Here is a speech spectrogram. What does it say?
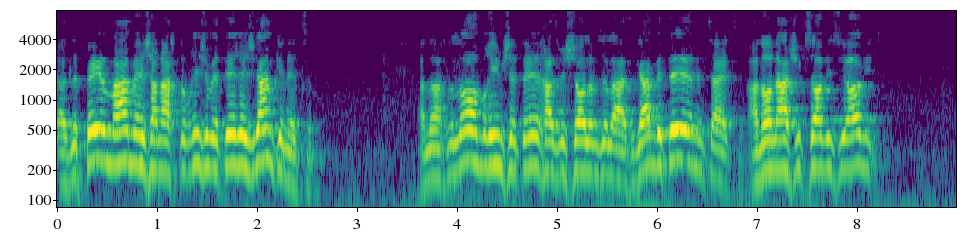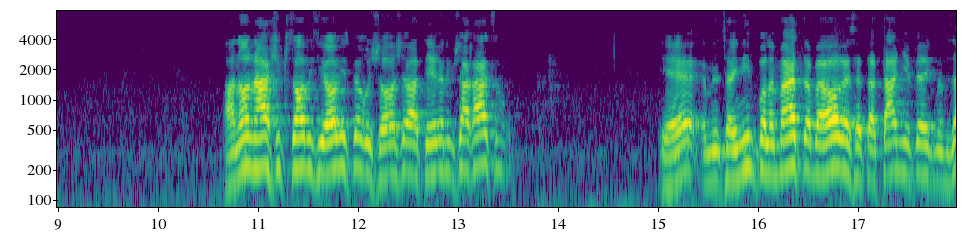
אז לפייל ממש אנחנו אומרים שבתרא יש גם כן עצם. אנחנו לא אומרים שתרא חס ושולם זה לא עצם, גם בתרא נמצא עצם. אנו נפשי כסוביס יוביס. אנו נפשי כסוביס יוביס פירושו שהתרא נמשך עצמוס. הם מציינים פה למטה באורס את התניא פרק מ"ז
